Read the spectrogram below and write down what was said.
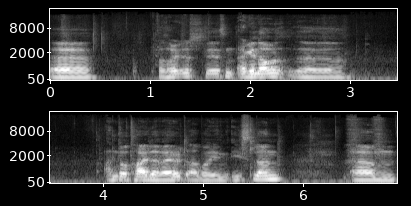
äh, was soll ich jetzt lesen? Ah, genau, äh, andere Teil der Welt, aber in Island. Ähm,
